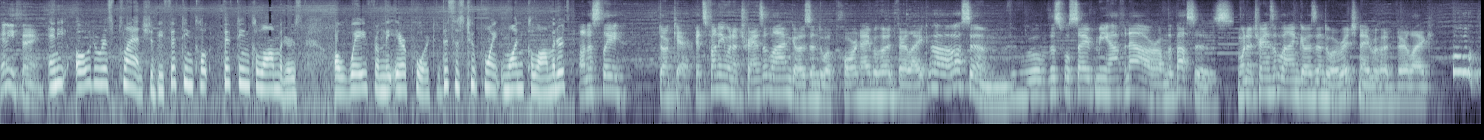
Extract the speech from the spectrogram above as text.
anything. Any odorous plant should be 15, 15 kilometers away from the airport. This is 2.1 kilometers. Honestly, don't care. It's funny when a transit line goes into a poor neighborhood, they're like, oh, awesome, well, this will save me half an hour on the buses. When a transit line goes into a rich neighborhood, they're like, oh,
